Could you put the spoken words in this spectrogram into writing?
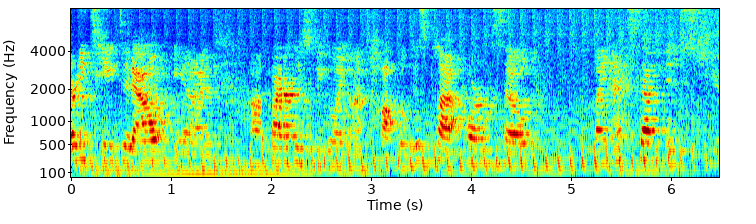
Already taped it out and uh, the fireplace will be going on top of this platform. So my next step is to,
